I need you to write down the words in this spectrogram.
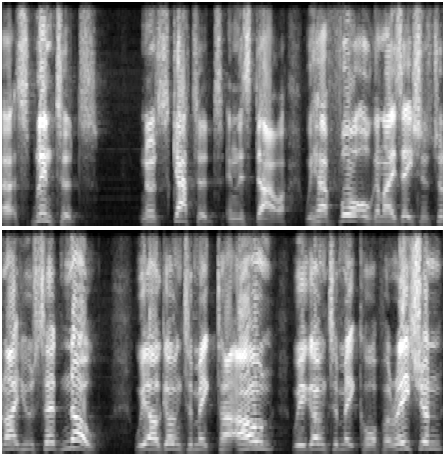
uh, splintered, you know, scattered in this dawah. We have four organizations tonight who said no. We are going to make ta'awun, we are going to make cooperation,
